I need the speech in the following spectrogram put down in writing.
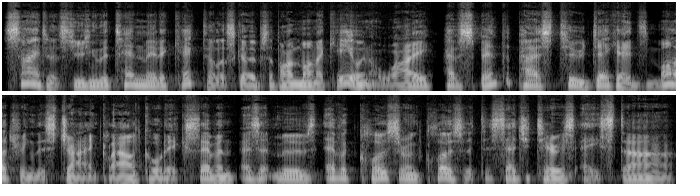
Scientists using the 10 meter Keck telescopes upon Mauna Kea in Hawaii have spent the past two decades monitoring this giant cloud called X7 as it moves ever closer and closer to Sagittarius A star,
